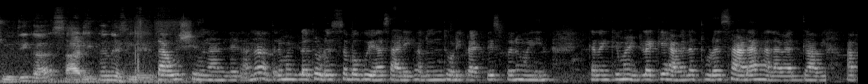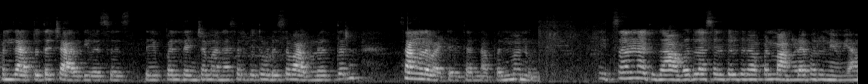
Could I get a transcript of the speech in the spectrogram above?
श्रुतिका साडी का नेसले? ब्लाऊज शिवून आणलेला ना. तर म्हटलं थोडंसं बघूया साडी घालून थोडी प्रॅक्टिस पण होईल. कारण की म्हटलं की ह्यावेळेला थोडं साड्या घालाव्यात गावी. आपण जातो तर चार दिवसच. ते पण त्यांच्या मनासारखं थोडंसं वागलं तर चांगलं वाटेल त्यांना पण म्हणून. चल ना तुझं आवडलं असेल तर जरा आपण बांगड्या भरून येऊया.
